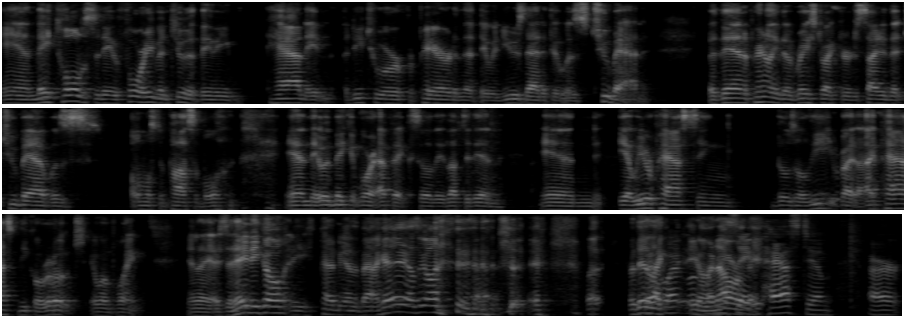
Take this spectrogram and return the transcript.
and they told us the day before, even too, that they had a, a detour prepared and that they would use that if it was too bad. But then apparently the race director decided that too bad was almost impossible, and it would make it more epic, so they left it in. And yeah, we were passing those elite right. I passed Nico Roche at one point, and I, I, said, "Hey, Nico," and he patted me on the back. Hey, how's it going? but but then, like what, you know, an hour say past him, are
